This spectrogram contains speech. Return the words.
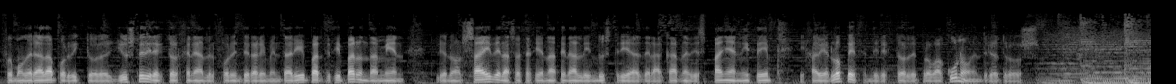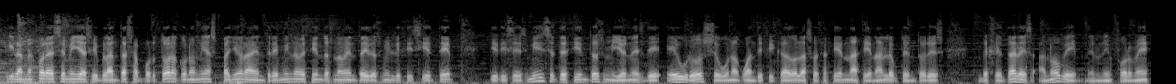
Fue moderada por Víctor Yuste, director general del Foro Interalimentario, y participaron también Leonor Say, de la Asociación Nacional de Industrias de la Carne de España, NICE, y Javier López, director de Provacuno, entre otros. Y la mejora de semillas y plantas aportó a la economía española entre 1990 y 2017 16.700 millones de euros, según ha cuantificado la Asociación Nacional de Obtentores Vegetales, ANOVE, en un informe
